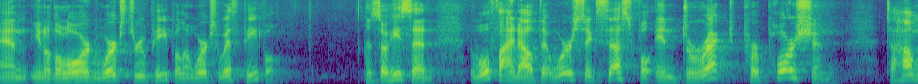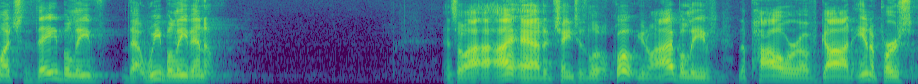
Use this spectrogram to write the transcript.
And you know, the Lord works through people and works with people. And so he said, we'll find out that we're successful in direct proportion to how much they believe that we believe in them. And so I, I add and change his little quote, you know, I believe the power of God in a person.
